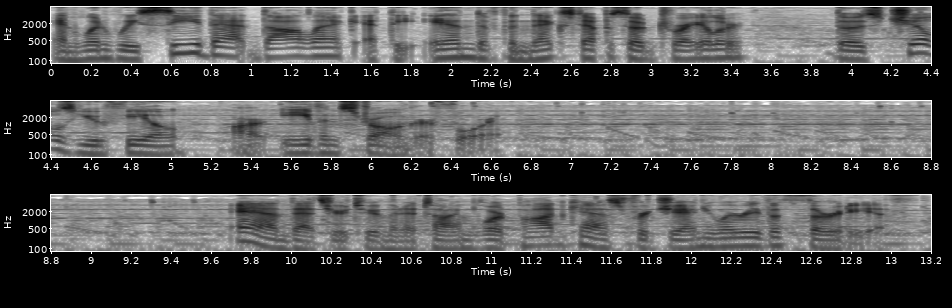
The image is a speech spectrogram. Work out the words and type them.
And when we see that Dalek at the end of the next episode trailer, those chills you feel are even stronger for it. And that's your two minute Time Lord podcast for January the 30th.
